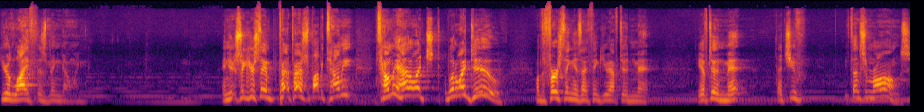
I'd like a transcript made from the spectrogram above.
your life has been going. And you're, so you're saying, Pastor Bobby, tell me, tell me how do I, what do I do? Well, the first thing is I think you have to admit. You have to admit that you've, you've done some wrongs.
